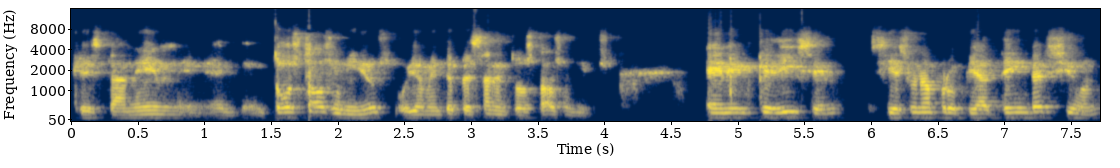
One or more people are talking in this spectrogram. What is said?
que están en, en, todos Estados Unidos, obviamente prestan en todos Estados Unidos, en el que dicen, si es una propiedad de inversión,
